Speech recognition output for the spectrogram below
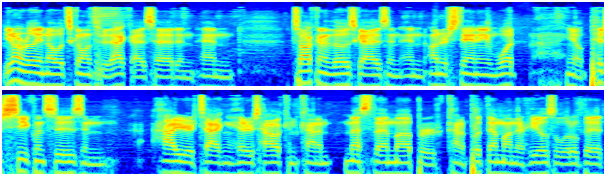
you don't really know what's going through that guy's head. And, and talking to those guys and, and understanding what, you know, pitch sequences and how you're attacking hitters, how it can kind of mess them up or kind of put them on their heels a little bit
